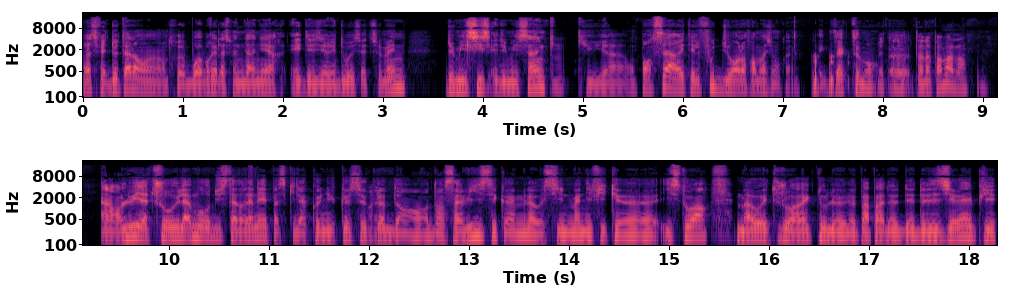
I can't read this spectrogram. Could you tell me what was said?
ça fait deux talents hein, entre Boisbré la semaine dernière et Désiré Doué cette semaine. 2006 et 2005, mm. qui a, on pensait arrêter le foot durant la formation quand même. Exactement. Mais t'en, as pas mal. Hein. Alors lui, il a toujours eu l'amour du Stade Rennais parce qu'il a connu que ce club dans, dans, sa vie. C'est quand même là aussi une magnifique euh, histoire. Mao est toujours avec nous, le, papa de, de, Désiré. Et puis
